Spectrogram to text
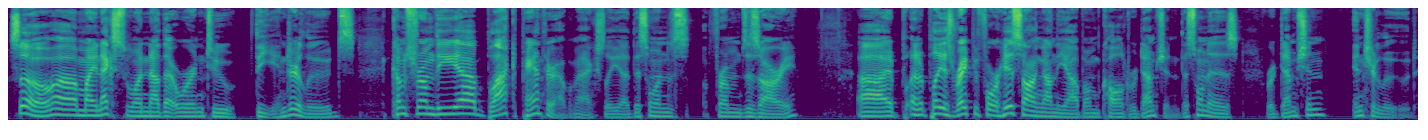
So uh, my next one, now that we're into the interludes, comes from the uh, Black Panther album. Actually, uh, this one's from Zacari, uh, and it plays right before his song on the album called Redemption. This one is Redemption Interlude.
